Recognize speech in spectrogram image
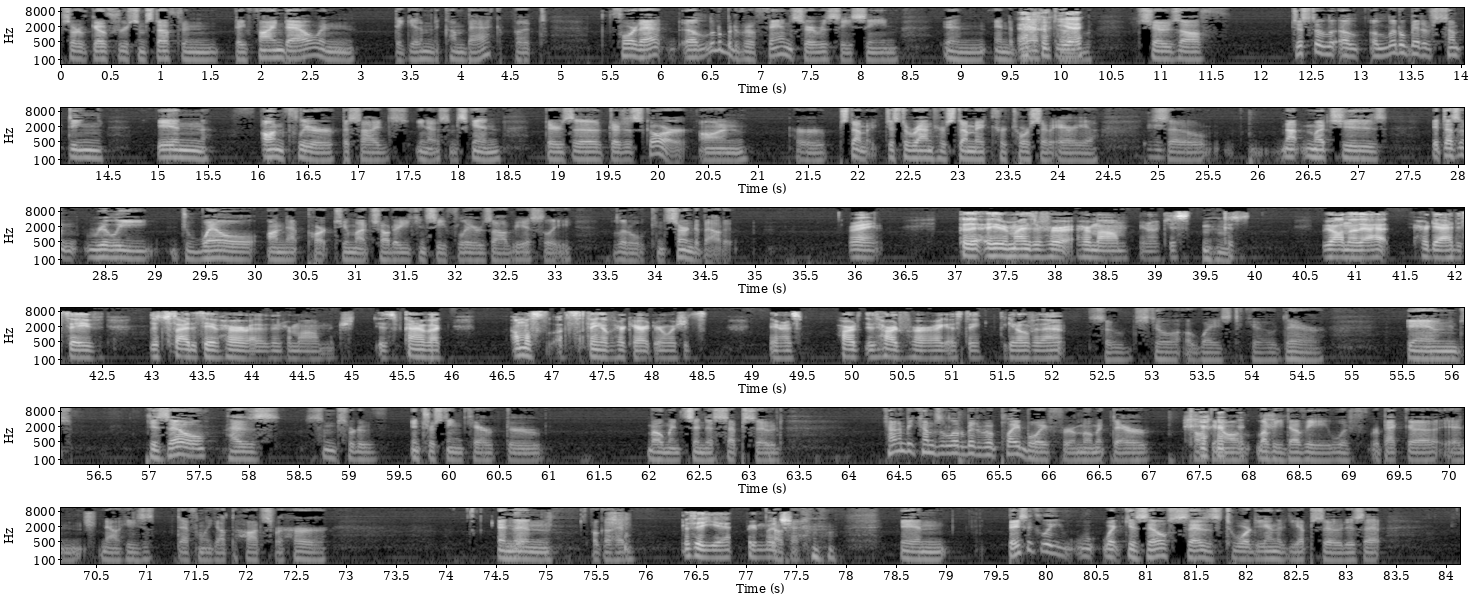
sort of go through some stuff and they find Ao and they get him to come back. But for that, a little bit of a fan servicey scene in in the bathtub Yeah. shows off just a, a, a little bit of something in on Fleur besides you know some skin. There's a there's a scar on her stomach, just around her stomach, her torso area. Mm-hmm. So not much is. It doesn't really dwell on that part too much, although you can see Fleur's obviously a little concerned about it. Right. Because it, reminds her of her her mom, you know, just mm-hmm. because we all know that her dad had to save, just decided to save her rather than her mom, which is kind of like almost a thing of her character, where she's, you know, it's hard. It's hard for her, I guess, to to get over that. So still a ways to go there. And Gazelle has some sort of interesting character moments in this episode. Kind of becomes a little bit of a playboy for a moment there, talking all lovey dovey with Rebecca, and now he's definitely got the hots for her. And then, oh, go ahead. I say yeah, pretty much. Okay. and basically, what Gazelle says toward the end of the episode is that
